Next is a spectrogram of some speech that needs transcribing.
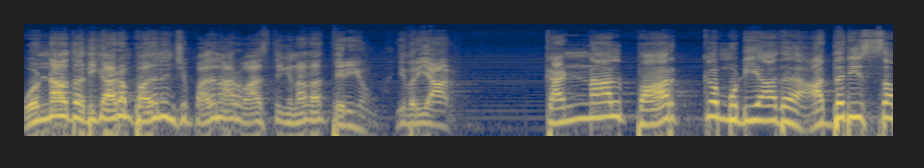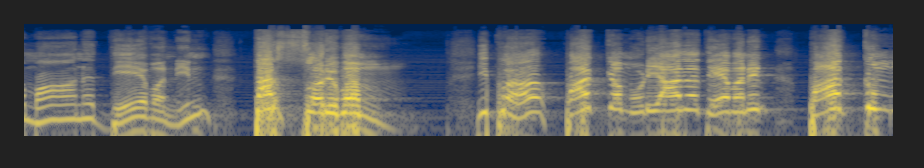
ஒன்றாவது அதிகாரம் பதினஞ்சு பதினாறு வாசித்தீங்கன்னா தான் தெரியும். இவர் யார்? கண்ணால் பார்க்க முடியாத அதரிசமான தேவனின் தற்சொரூபம் இப்ப பார்க்க முடியாத தேவனின் பார்க்கும்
